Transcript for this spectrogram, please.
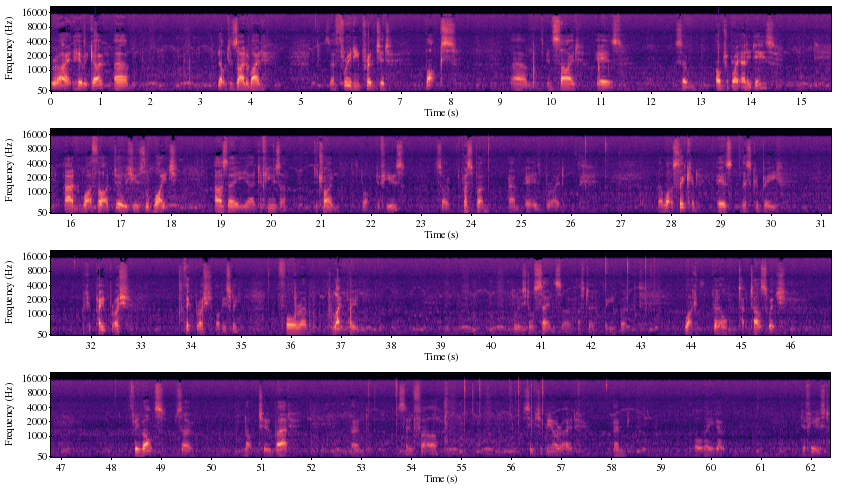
Right, here we go. Um, little design of mine. It's a 3D printed box. Um, inside is some ultra bright LEDs. And what I thought I'd do is use the white as a uh, diffuser to try and well diffuse. So press a button and it is bright. Now what I was thinking is this could be like a paintbrush, thick brush obviously, for um, light paint. The lute's still setting so that's to thingy, but what I got a little tactile switch, 3 volts, so not too bad. And so far seems to be alright and well there you go. Diffused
